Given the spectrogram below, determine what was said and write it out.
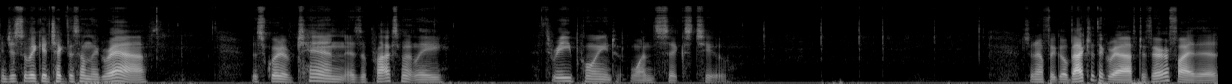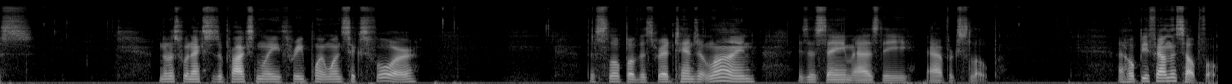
And just so we can check this on the graph, the square root of 10 is approximately 3.162. So now if we go back to the graph to verify this, notice when x is approximately 3.164, the slope of this red tangent line is the same as the average slope. I hope you found this helpful.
